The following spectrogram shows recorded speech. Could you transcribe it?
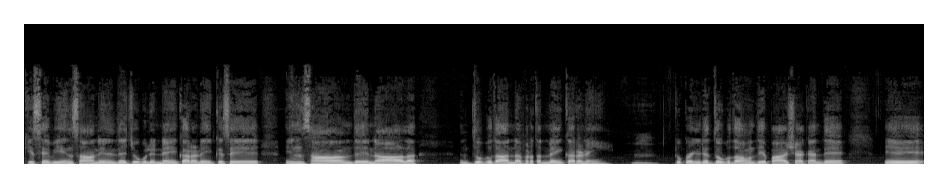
ਕਿਸੇ ਵੀ ਇਨਸਾਨ ਦੀ ਨਿੰਦਿਆ ਚੁਗਲੀ ਨਹੀਂ ਕਰਨੀ ਕਿਸੇ ਇਨਸਾਨ ਦੇ ਨਾਲ ਦੁਬਦਾ ਨਫ਼ਰਤ ਨਹੀਂ ਕਰਨੀ। ਕਿਉਂਕਿ ਜਿਹੜੇ ਦੁਬਦਾ ਹੁੰਦੀ ਪਾਸ਼ਾ ਕਹਿੰਦੇ ਇਹ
